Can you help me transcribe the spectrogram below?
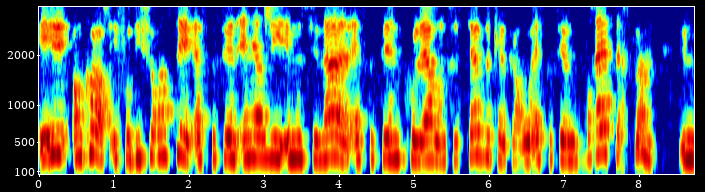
et encore, il faut différencier. Est-ce que c'est une énergie émotionnelle? Est-ce que c'est une colère ou une tristesse de quelqu'un? Ou est-ce que c'est une vraie personne? Une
